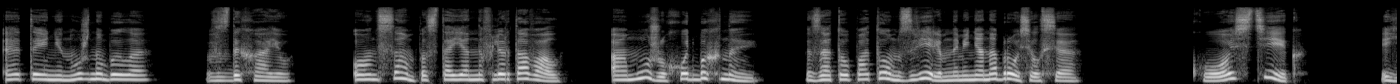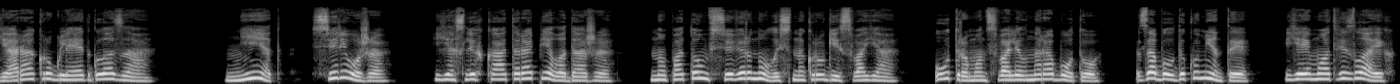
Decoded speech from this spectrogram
Это и не нужно было. Вздыхаю. Он сам постоянно флиртовал, а мужу хоть бы хны. Зато потом зверем на меня набросился. «Костик?» Яра округляет глаза. «Нет, Сережа». Я слегка оторопела даже, но потом все вернулось на круги своя. Утром он свалил на работу, забыл документы. Я ему отвезла их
